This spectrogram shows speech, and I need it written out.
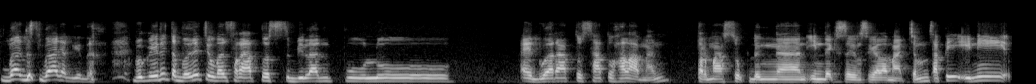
bagus banget gitu buku ini tebalnya cuma 190 eh 201 halaman termasuk dengan indeks dan segala macam tapi ini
